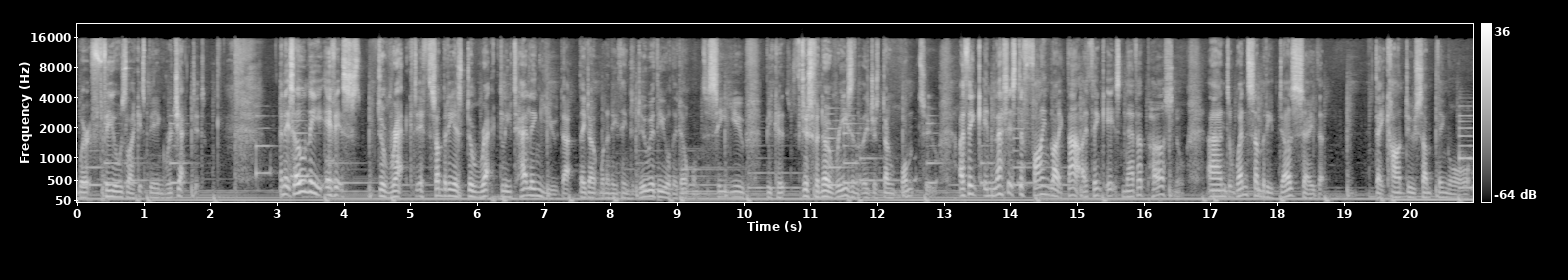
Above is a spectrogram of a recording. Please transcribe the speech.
where it feels like it's being rejected. And it's only if it's direct, if somebody is directly telling you that they don't want anything to do with you or they don't want to see you because just for no reason that they just don't want to. I think unless it's defined like that, I think it's never personal. And when somebody does say that they can't do something, or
